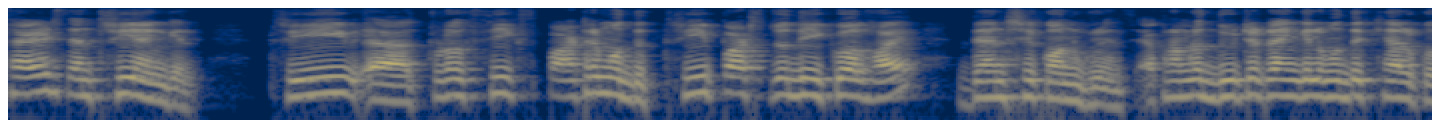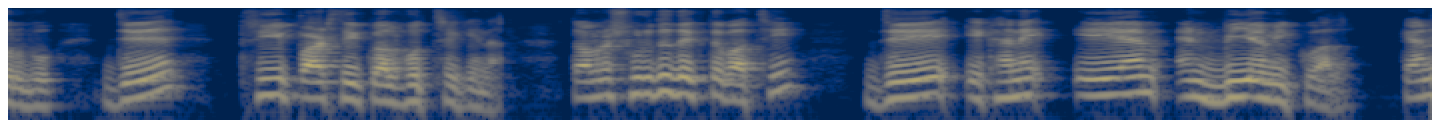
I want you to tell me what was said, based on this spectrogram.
sides and three angle three total six পার্টের মধ্যে থ্রি পার্টস যদি ইকুয়াল হয় দেন সে কনগ্রুয়েন্স এখন আমরা দুইটা ট্রাইঙ্গেলের মধ্যে খেয়াল করব যে থ্রি পার্টস ইকুয়াল হচ্ছে কিনা। তো আমরা শুরুতে দেখতে পাচ্ছি যে এখানে A M and B M equal কেন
